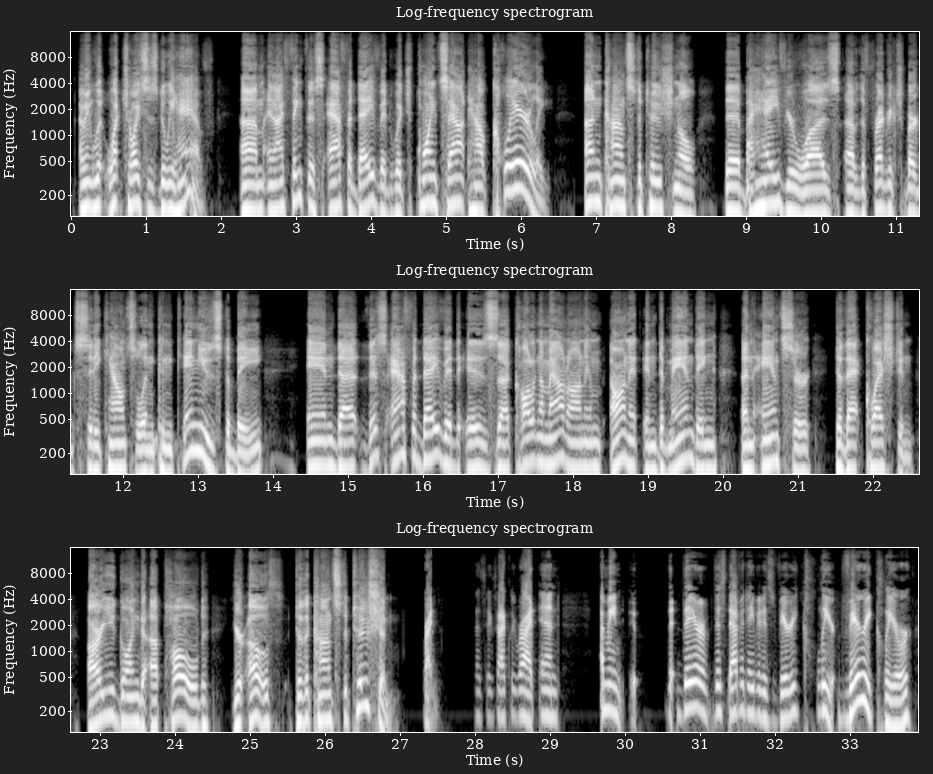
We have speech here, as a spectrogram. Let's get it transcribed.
I mean wh- what choices do we have? Um, and I think this affidavit which points out how clearly unconstitutional the behavior was of the Fredericksburg City Council and continues to be. And uh, this affidavit is uh, calling them out on him on it and demanding an answer to that question. Are you going to uphold your oath to the Constitution? Right. That's exactly right. And I mean, there, this affidavit is very clear, very clear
